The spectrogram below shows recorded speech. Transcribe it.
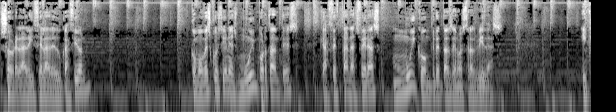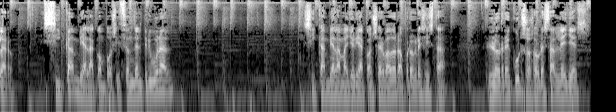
sobre la ley CELA de educación. Como ves, cuestiones muy importantes que afectan a esferas muy concretas de nuestras vidas. Y claro, si cambia la composición del tribunal, si cambia la mayoría conservadora o progresista, los recursos sobre estas leyes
